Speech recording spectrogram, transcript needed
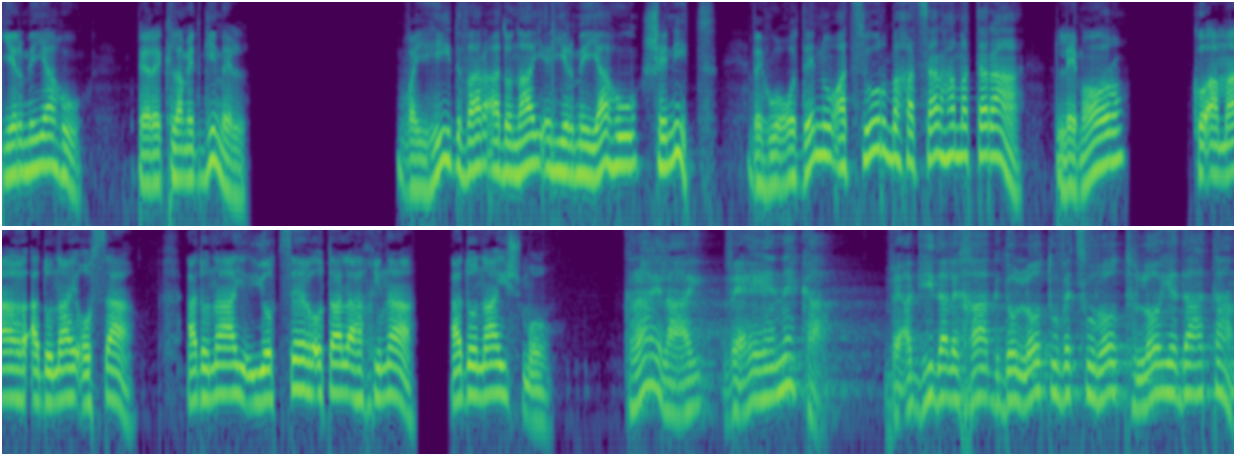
ירמיהו, פרק ל"ג ויהי דבר אדוני אל ירמיהו שנית, והוא עודנו עצור בחצר המטרה, לאמור, כה אמר אדוני עושה, אדוני יוצר אותה להכינה, אדוני שמו. קרא אלי ואענקה, ואגידה לך גדולות ובצורות לא ידעתם.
